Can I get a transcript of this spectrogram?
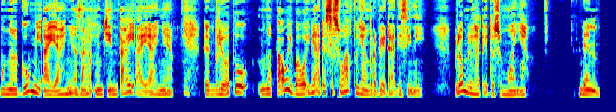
mengagumi ayahnya sangat mencintai ayahnya hmm. dan beliau tuh mengetahui bahwa ini ada sesuatu yang berbeda di sini beliau melihat itu semuanya dan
